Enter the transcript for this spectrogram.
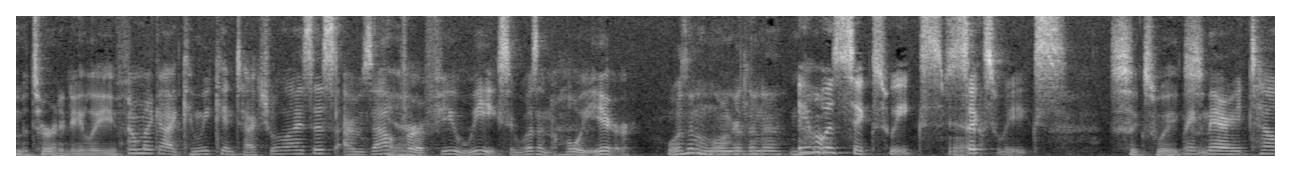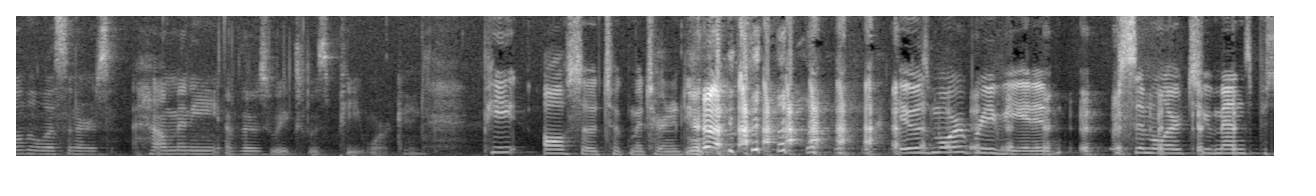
maternity leave. oh my God, can we contextualize this? I was out Yeah. for a few weeks. It wasn't a whole year. Wasn't it longer than a, It was six weeks. Six weeks. six weeks? Wait, Mary, tell the listeners how many of those weeks was Pete working? Pete also took maternity leave. it was more abbreviated, similar to men's p-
